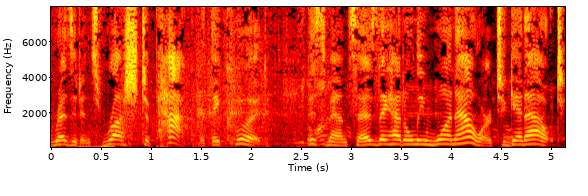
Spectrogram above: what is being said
residents rushed to pack what they could. This man says they had only one hour to get out.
